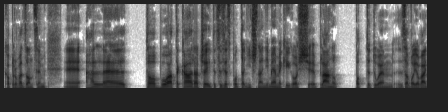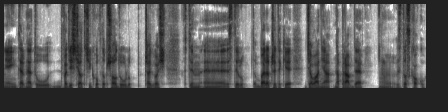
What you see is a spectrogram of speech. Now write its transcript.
koprowadzącym, ale to była taka raczej decyzja spontaniczna. Nie miałem jakiegoś planu pod tytułem zawojowanie internetu 20 odcinków do przodu lub czegoś w tym stylu. To były raczej takie działania naprawdę z doskoku.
